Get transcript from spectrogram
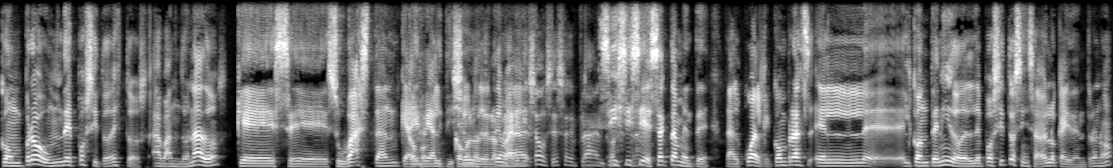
compró un depósito de estos abandonados que se subastan, que hay Como- reality como shows lo de del los tema. reality shows, eso en plan. Sí, sí, sí, ostras. exactamente. Tal cual, que compras el, eh, el contenido del depósito sin saber lo que hay dentro, ¿no?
